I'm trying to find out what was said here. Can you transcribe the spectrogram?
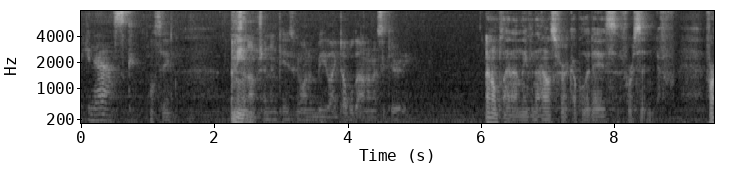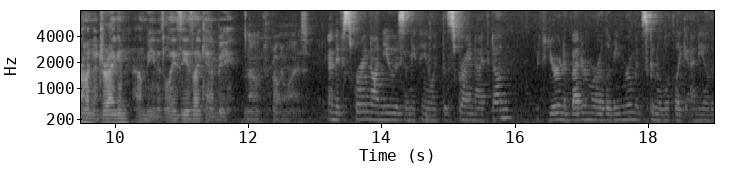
I can ask. We'll see. I mean- an option in case we want to be like double down on our security. I don't plan on leaving the house for a couple of days. If we're sitting, if, if we're hunting a dragon, I'm being as lazy as I can be. No, it's probably wise. And if scrying on you is anything like the scrying I've done, if you're in a bedroom or a living room, it's gonna look like any other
